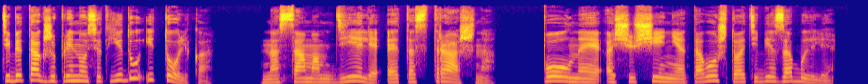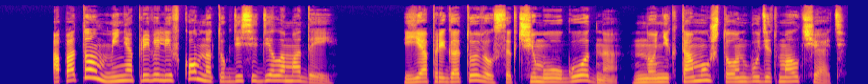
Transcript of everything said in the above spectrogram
Тебе также приносят еду и только. На самом деле это страшно. Полное ощущение того, что о тебе забыли. А потом меня привели в комнату, где сидела Мадей. Я приготовился к чему угодно, но не к тому, что он будет молчать.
